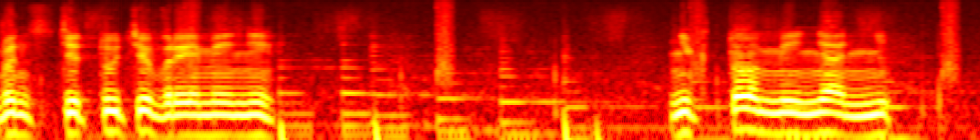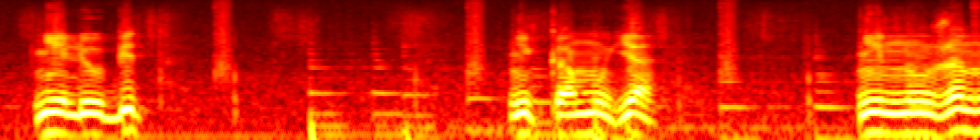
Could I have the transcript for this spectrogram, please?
в институте времени. Никто меня не, не любит. Никому я не нужен.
